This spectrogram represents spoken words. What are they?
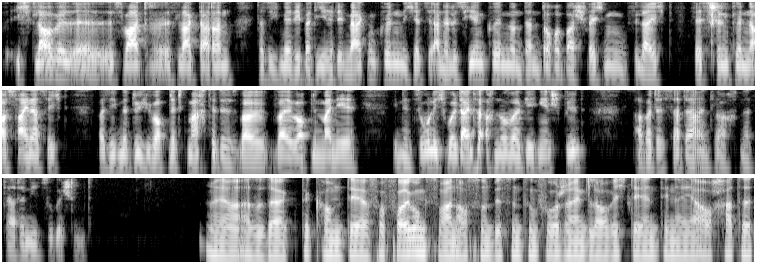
ich glaube, äh, es, war, es lag daran, dass ich mir die Partie hätte merken können, ich hätte sie analysieren können und dann doch ein paar Schwächen vielleicht feststellen können aus seiner Sicht, was ich natürlich überhaupt nicht gemacht hätte. Das war, war überhaupt nicht meine Intention. Ich wollte einfach nur mal gegen ihn spielen. Aber das hat er einfach, da hat er nie zugestimmt. Ja, also da, da kommt der Verfolgungswahn auch so ein bisschen zum Vorschein, glaube ich, den, den er ja auch hatte.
